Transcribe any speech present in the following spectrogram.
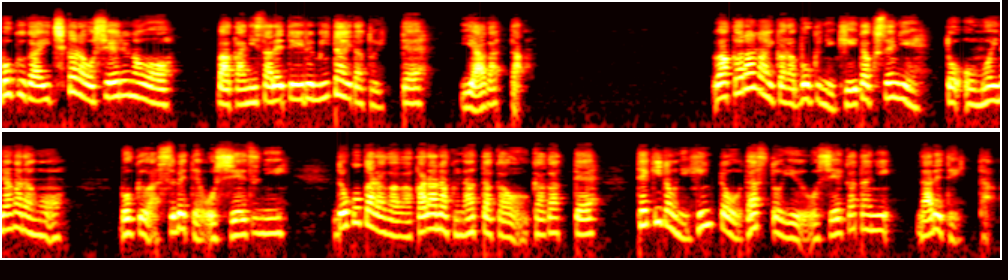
僕が一から教えるのを馬鹿にされているみたいだと言って嫌がった。わからないから僕に聞いたくせにと思いながらも、僕はすべて教えずに、どこからがわからなくなったかを伺って適度にヒントを出すという教え方に慣れていった。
